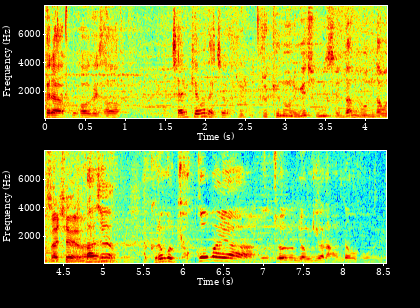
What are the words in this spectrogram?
그래갖고 거기서 재밌게 보냈죠. 그렇게 노는 게 재밌어요. 난 논다고 맞아요. 생각해요. 맞아요. 아, 그런 걸 겪어봐야 저는 연기가 나온다고 보거든요.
